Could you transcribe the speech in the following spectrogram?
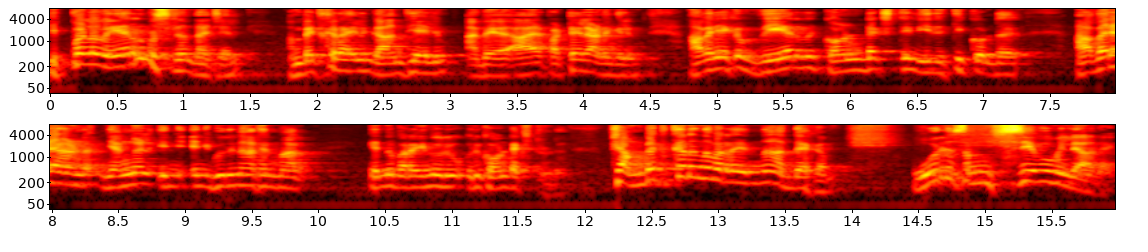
ഇപ്പോഴുള്ള വേറൊരു പ്രശ്നം എന്താ വെച്ചാൽ അംബേദ്കർ ആയാലും ഗാന്ധി ആയാലും പട്ടേലാണെങ്കിലും അവരെയൊക്കെ വേറൊരു കോണ്ടെക്സ്റ്റിൽ ഇരുത്തിക്കൊണ്ട് അവരാണ് ഞങ്ങൾ ഗുരുനാഥന്മാർ എന്ന് പറയുന്ന ഒരു ഒരു കോണ്ടെക്സ്റ്റ് ഉണ്ട്. പക്ഷെ അംബേദ്കർ എന്ന് പറയുന്ന അദ്ദേഹം ഒരു സംശയവുമില്ലാതെ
